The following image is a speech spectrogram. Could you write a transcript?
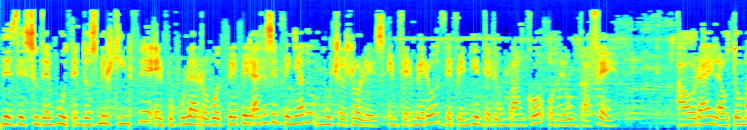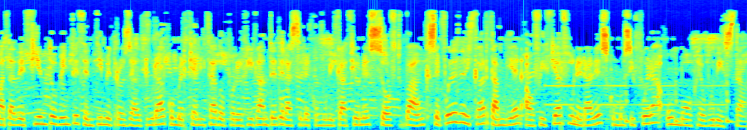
Desde su debut en 2015, el popular robot Pepper ha desempeñado muchos roles, enfermero, dependiente de un banco o de un café. Ahora el autómata de 120 centímetros de altura comercializado por el gigante de las telecomunicaciones SoftBank se puede dedicar también a oficiar funerales como si fuera un monje budista.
